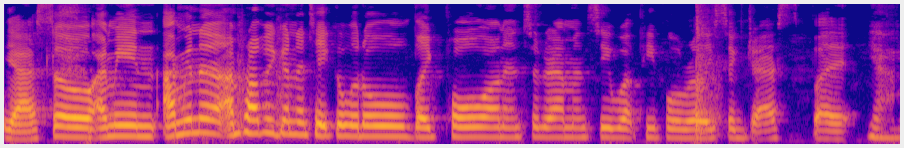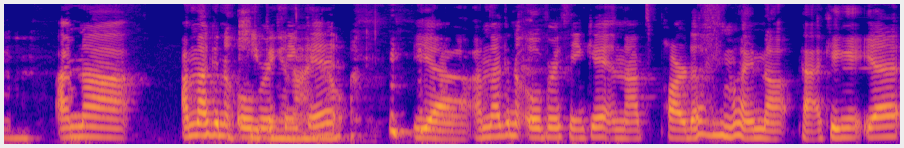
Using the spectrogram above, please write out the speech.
Yeah, so I mean, I'm gonna, I'm probably gonna take a little like poll on Instagram and see what people really suggest. But yeah, I'm not, I'm not gonna overthink it. yeah, I'm not gonna overthink it, and that's part of my not packing it yet,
